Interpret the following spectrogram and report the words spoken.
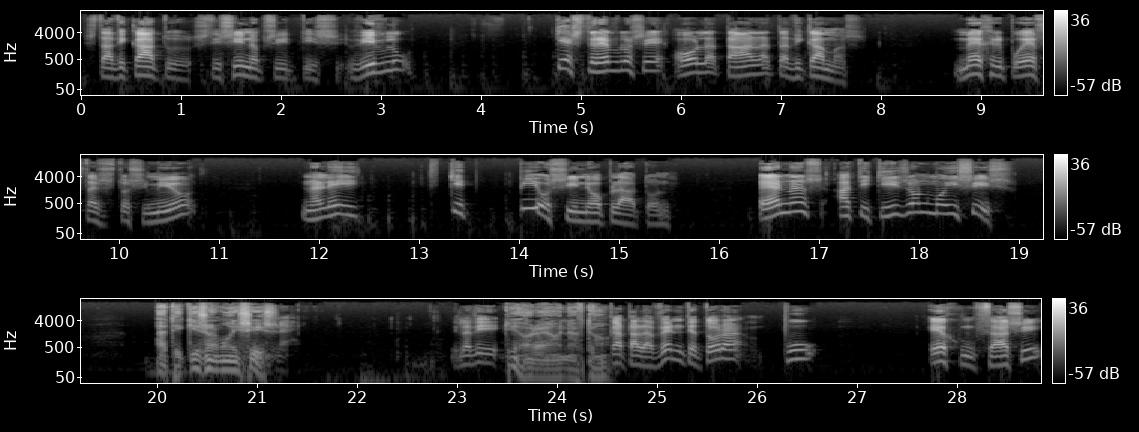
στα δικά του στη σύνοψη της βίβλου και στρέβλωσε όλα τα άλλα τα δικά μας. Μέχρι που έφτασε στο σημείο να λέει και ποιος είναι ο Πλάτων; Ένας Αττικίζων Μωυσής Αττικίζων Μωυσής. Ναι. Δηλαδή τι ωραίο είναι αυτό καταλαβαίνετε τώρα που έχουν φτάσει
